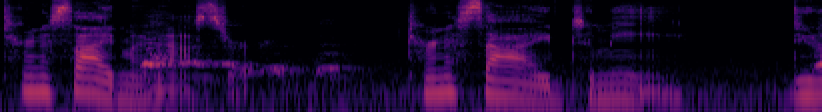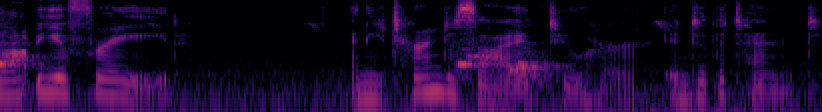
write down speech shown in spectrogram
Turn aside, my master. Turn aside to me. Do not be afraid. And he turned aside to her into the tent,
